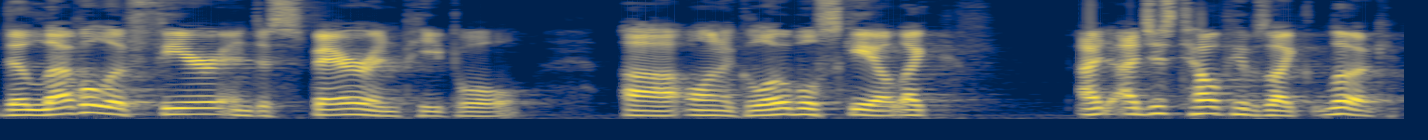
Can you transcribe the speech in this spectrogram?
The level of fear and despair in people uh, on a global scale, like, I, I just tell people, like, look,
